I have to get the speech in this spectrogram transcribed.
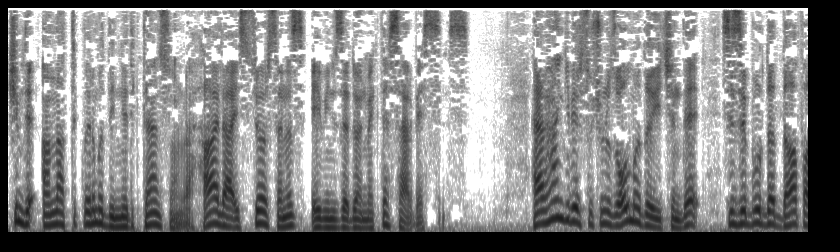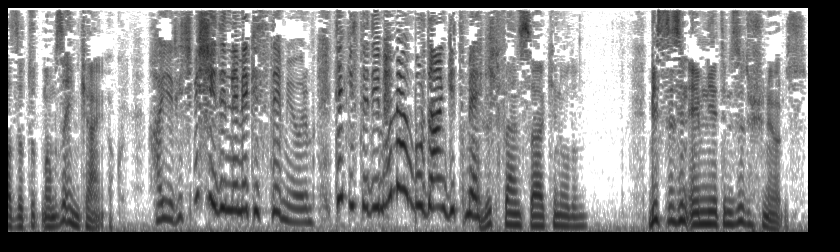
Şimdi anlattıklarımı dinledikten sonra hala istiyorsanız evinize dönmekte serbestsiniz. Herhangi bir suçunuz olmadığı için de sizi burada daha fazla tutmamıza imkan yok. Hayır hiçbir şey dinlemek istemiyorum. Tek istediğim hemen buradan gitmek. Lütfen sakin olun. Biz sizin emniyetinizi düşünüyoruz.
